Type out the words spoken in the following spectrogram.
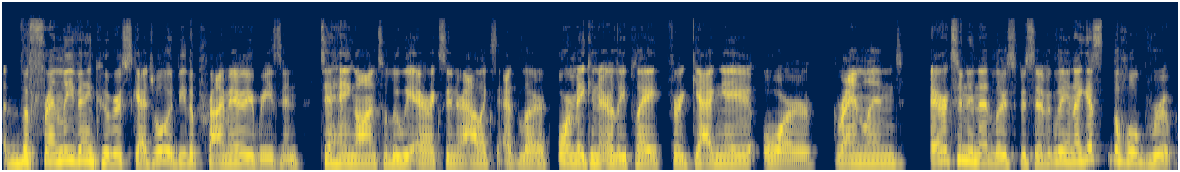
The friendly Vancouver schedule would be the primary reason to hang on to Loui Eriksson or Alex Edler or make an early play for Gagner or Granlund. Eriksson and Edler specifically, and I guess the whole group,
